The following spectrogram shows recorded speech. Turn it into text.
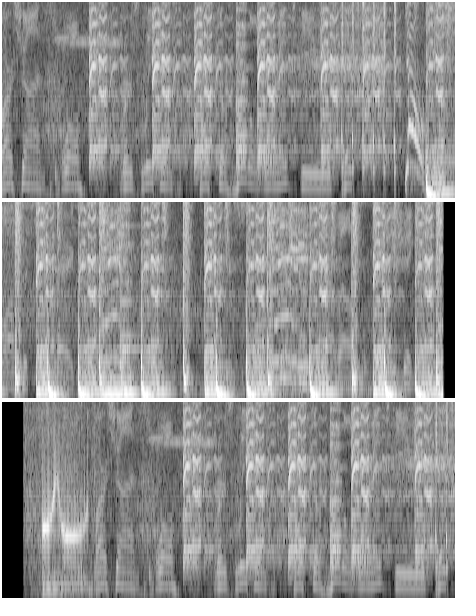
Marshawn, well, Merzlikins has to hurdle Werenski, who takes Yo! off its peg. He's slowly getting up. Yeah, well, he's shaking. Marshawn, well, Merzlikins has to hurdle Werenski, who takes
